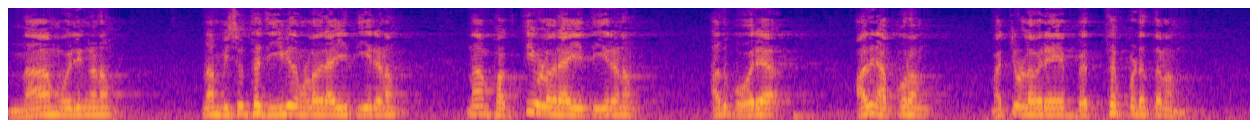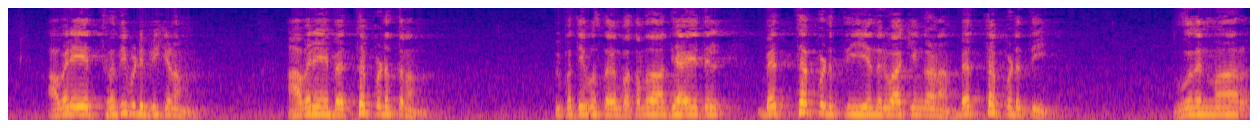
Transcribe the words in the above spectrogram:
നാം ഒരുങ്ങണം. നാം വിശുദ്ധ ജീവിതമുള്ളവരായി തീരണം. നാം ഭക്തിയുള്ളവരായി തീരണം. അത് പോരാ. അതിനപ്പുറം മറ്റുള്ളവരെ ബന്ധപ്പെടുത്തണം അവരെ ധൃതി പിടിപ്പിക്കണം. അവരെ ബന്ധപ്പെടുത്തണം ഉൽപ്പത്തി പുസ്തകം പത്തൊമ്പതാം അധ്യായത്തിൽ ബന്ധപ്പെടുത്തി എന്നൊരു വാക്യം കാണാം. ബന്ധപ്പെടുത്തി ദൂതന്മാർ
